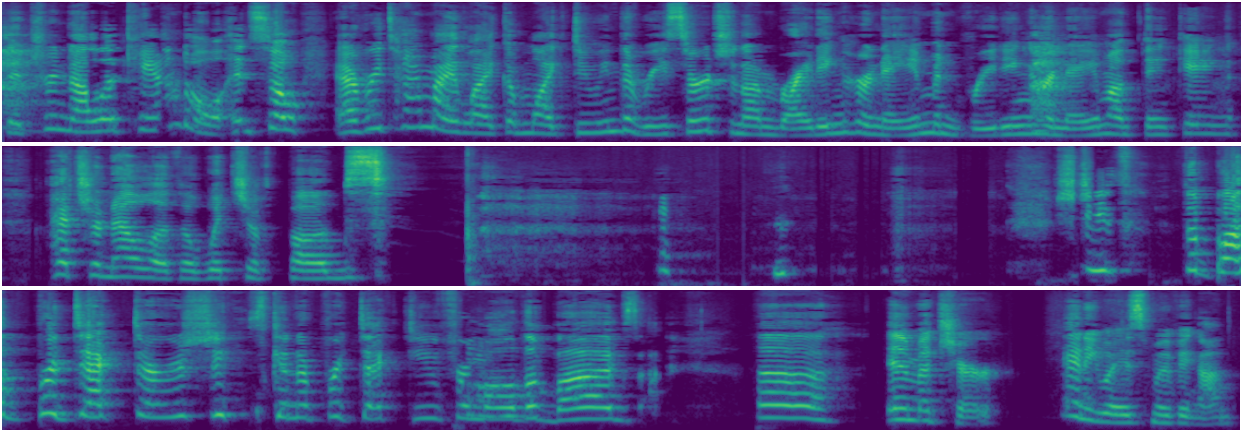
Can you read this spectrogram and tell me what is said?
citronella candle. And so every time I like I'm like doing the research and I'm writing her name and reading her name, I'm thinking Petronella, the witch of bugs. She's the bug protector. She's gonna protect you from all the bugs. Uh immature. Anyways, moving on.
